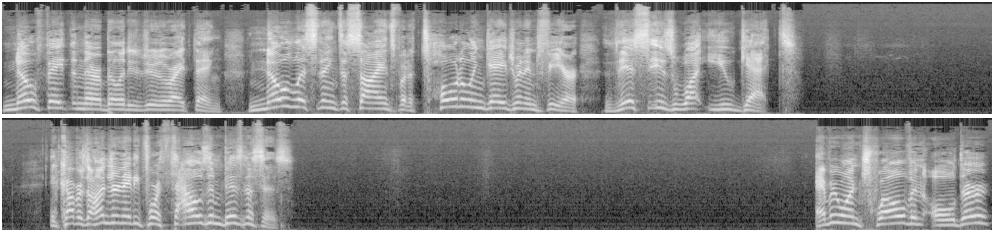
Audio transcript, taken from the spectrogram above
no faith in their ability to do the right thing, no listening to science, but a total engagement in fear, this is what you get. It covers 184,000 businesses. Everyone 12 and older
